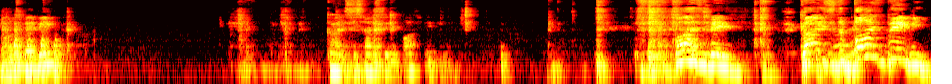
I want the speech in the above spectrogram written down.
Boss baby? Guys, this has to be the boss baby. Boss baby! Guys, it's the boss baby!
